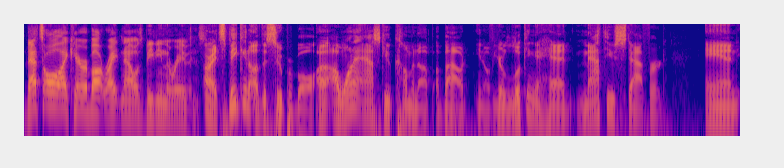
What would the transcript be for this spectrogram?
that's all I care about right now is beating the Ravens. All right. Speaking of the Super Bowl, I, I want to ask you coming up about you know if you're looking ahead, Matthew Stafford, and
